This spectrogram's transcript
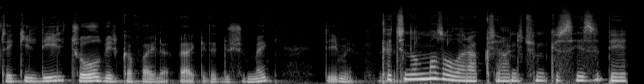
tekil değil çoğul bir kafayla belki de düşünmek değil mi? Kaçınılmaz olarak yani çünkü siz bir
